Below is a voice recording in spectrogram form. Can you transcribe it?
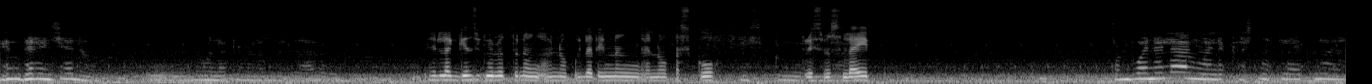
Ganda rin siya, no? Hmm. Nilagyan siguro to ng ano, pagdating ng ano, Pasko. Pasko. Christmas light. Isang buwan na lang, wala Christmas light na.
